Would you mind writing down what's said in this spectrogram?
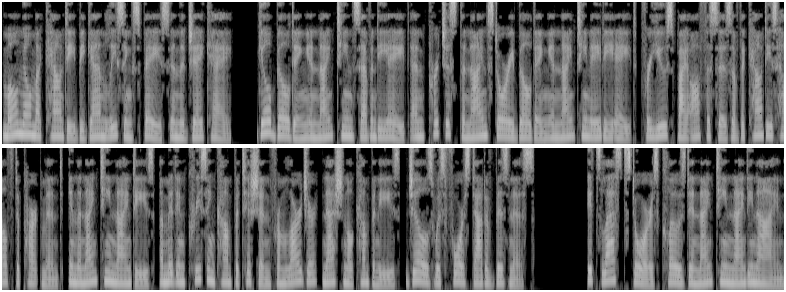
Multnomah County began leasing space in the J.K. Gill Building in 1978 and purchased the nine-story building in 1988, for use by offices of the county's health department. In the 1990s, amid increasing competition from larger, national companies, Gills was forced out of business. Its last stores closed in 1999.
